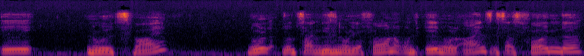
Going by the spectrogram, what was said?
E02. 0, sozusagen diese 0 hier vorne und E01 ist das folgende.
